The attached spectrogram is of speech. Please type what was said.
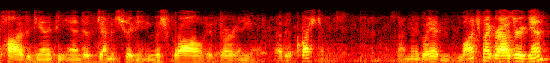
pause again at the end of demonstrating English for All if there are any other questions. So I'm going to go ahead and launch my browser again.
